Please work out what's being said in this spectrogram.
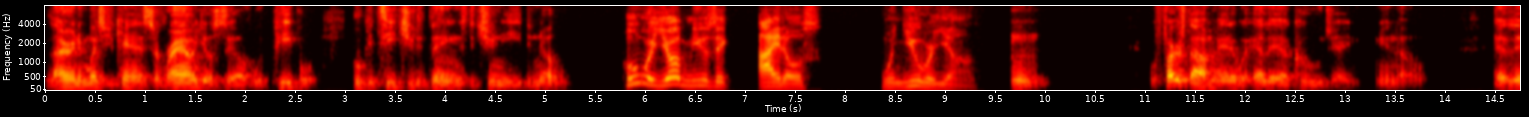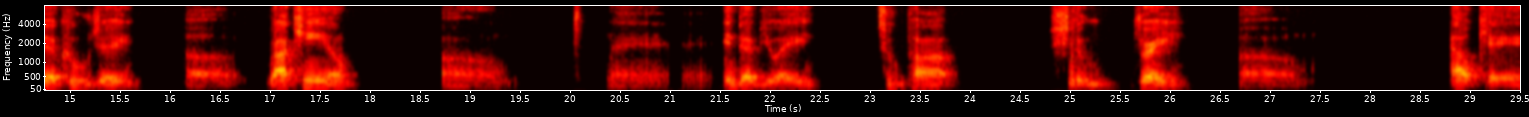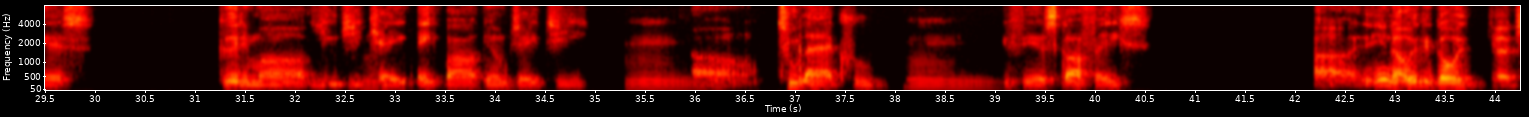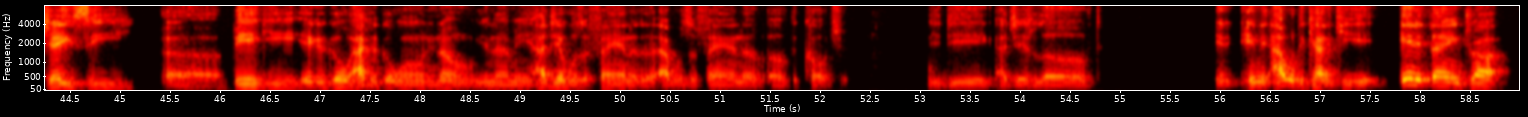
Learn as much as you can, surround yourself with people who can teach you the things that you need to know. Who were your music idols when you were young? Mm. Well, first off, man, it was LL Cool J, you know. LL Cool J, uh, Rakim, um, man, NWA, Tupac, Snoop, Dre, um, Outkast, Goodie Mob, UGK, mm. 8 Ball, MJG, mm. uh, Two Live Crew. Mm. You feel Scarface. Uh, you know, it could go with uh, Jay Z, uh. Biggie. It could go. I could go on and on. You know what I mean? I just was a fan of the. I was a fan of of the culture. You dig? I just loved. In, in, I was the kind of kid. Anything drop,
